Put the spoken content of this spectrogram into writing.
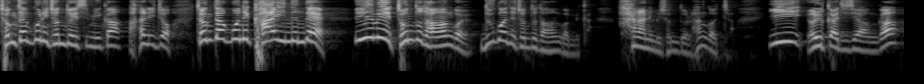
정탐꾼이 전도했습니까? 아니죠. 정탐꾼이 가 있는데 이미 전도 당한 거예요. 누구한테 전도 당한 겁니까? 하나님이 전도를 한 거죠. 이 열 가지 재앙과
